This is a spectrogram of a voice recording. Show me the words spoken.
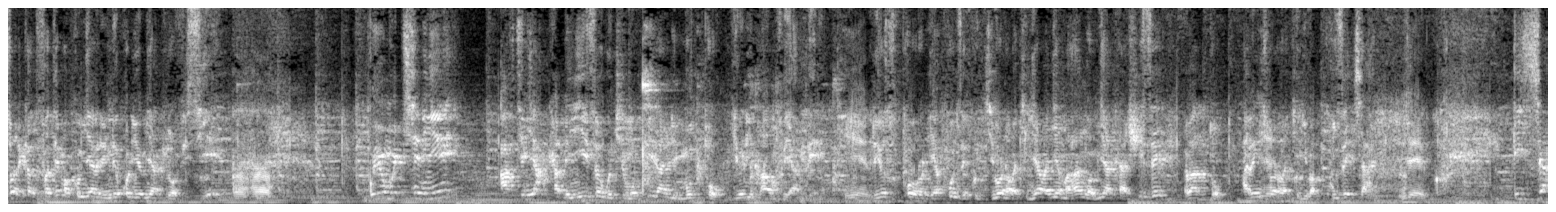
so reka dufate makumyabiri n'ine ko niyo myaka iri ofisiye uyu mukinnyi afite imyaka myiza yo gukina umupira ni muto. Iyo ni impamvu ya mbere. Rayon siporo ntiyakunze kujya ibona abakinnyi b'abanyamahanga mu myaka yashize bato. Abenshi bari abakinnyi bakuze cyane. Icya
